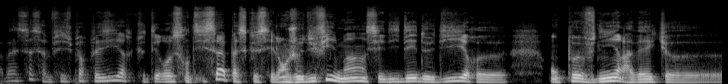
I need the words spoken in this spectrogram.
Ah bah ça, ça me fait super plaisir que tu aies ressenti ça parce que c'est l'enjeu du film. hein. C'est l'idée de dire euh, on peut venir avec, euh,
